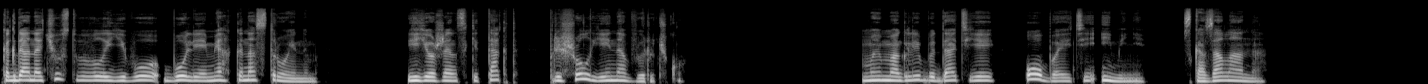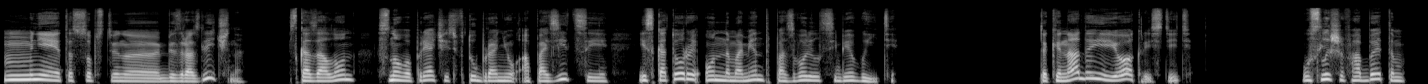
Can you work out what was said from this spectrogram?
когда она чувствовала его более мягко настроенным. Ее женский такт пришел ей на выручку. Мы могли бы дать ей оба эти имени, сказала она. Мне это, собственно, безразлично, сказал он, снова прячась в ту броню оппозиции, из которой он на момент позволил себе выйти так и надо ее окрестить. Услышав об этом,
